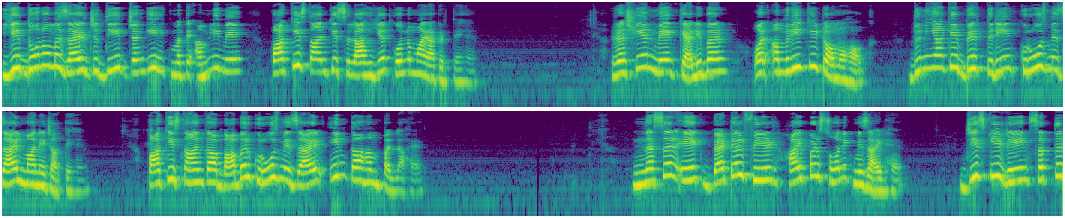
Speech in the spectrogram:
یہ دونوں میزائل جدید جنگی حکمت عملی میں پاکستان کی صلاحیت کو نمایاں کرتے ہیں۔ رشین میں کیلیبر اور امریکی ٹوموہاک دنیا کے بہترین کروز میزائل مانے جاتے ہیں۔ پاکستان کا بابر کروز میزائل ان کا ہم پلہ ہے۔ نصر ایک بیٹل فیلڈ ہائپر سونک میزائل ہے، جس کی رینج ستر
